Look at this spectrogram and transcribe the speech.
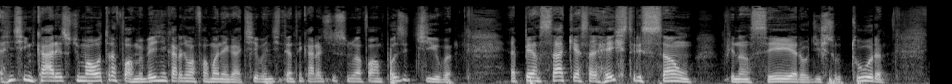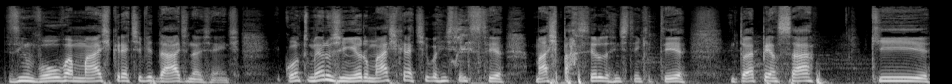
a, gente encara isso de uma outra forma. Em vez de encarar de uma forma negativa, a gente tenta encarar isso de uma forma positiva. É pensar que essa restrição financeira ou de estrutura desenvolva mais criatividade na gente. E quanto menos dinheiro, mais criativo a gente tem que ser, mais parceiros a gente tem que ter. Então é pensar que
